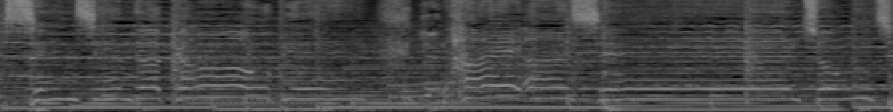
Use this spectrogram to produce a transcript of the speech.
渐渐的告别，沿海岸线终结。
